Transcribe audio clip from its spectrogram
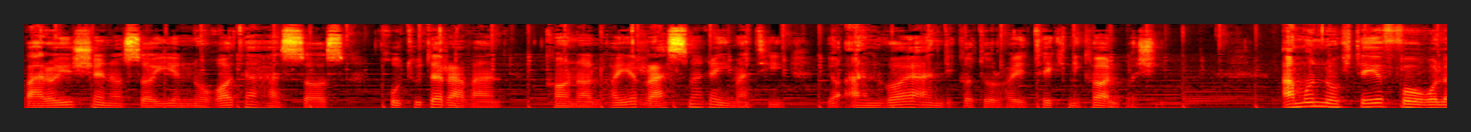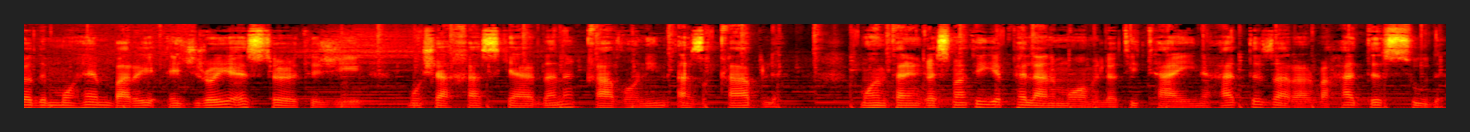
برای شناسایی نقاط حساس خطوط روند کانال های رسم قیمتی یا انواع اندیکاتورهای تکنیکال باشید. اما نکته فوقالعاده مهم برای اجرای استراتژی مشخص کردن قوانین از قبل مهمترین قسمت یک پلن معاملاتی تعیین حد ضرر و حد سوده.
